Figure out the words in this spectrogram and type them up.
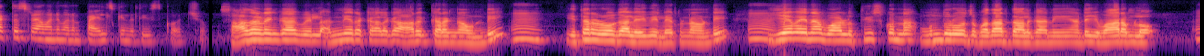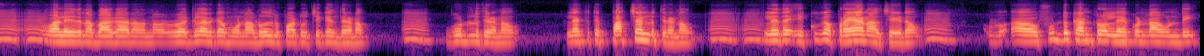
రక్తస్రావాన్ని మనం పైల్స్ కింద తీసుకోవచ్చు? సాధారణంగా వీళ్ళు అన్ని రకాలుగా ఆరోగ్యకరంగా ఉండి ఇతర రోగాలు ఏవి లేకుండా ఉండి ఏవైనా వాళ్ళు తీసుకున్న ముందు రోజు పదార్థాలు కానీ అంటే ఈ వారంలో వాళ్ళు ఏదైనా బాగా రెగ్యులర్గా మూడు నాలుగు రోజుల పాటు చికెన్ తినడం గుడ్లు తినడం లేకపోతే పచ్చళ్ళు తినడం లేదా ఎక్కువగా ప్రయాణాలు చేయడం ఫుడ్ కంట్రోల్ లేకుండా ఉండి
